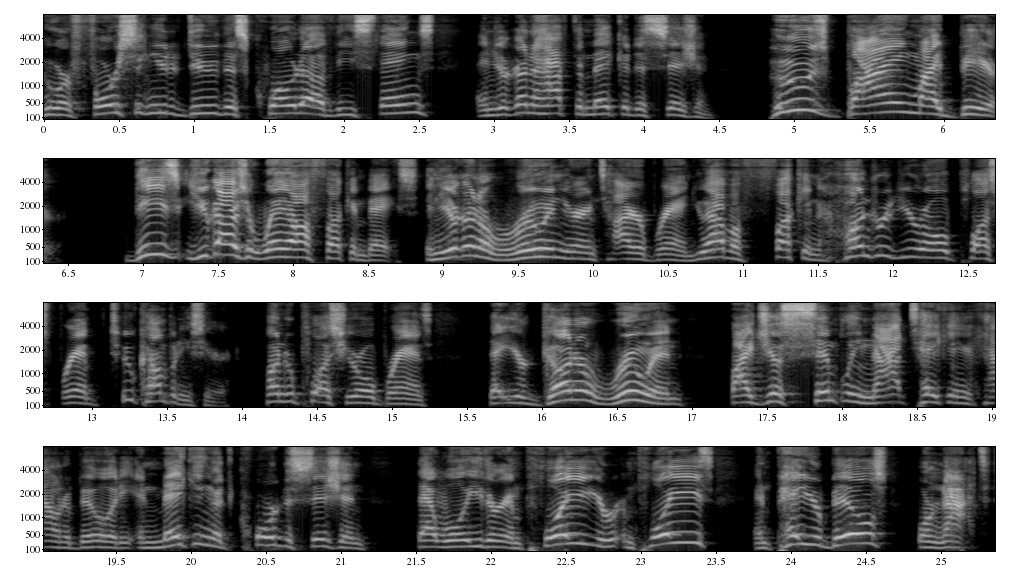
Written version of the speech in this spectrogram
who are forcing you to do this quota of these things and you're going to have to make a decision. Who's buying my beer? These you guys are way off fucking base, and you're gonna ruin your entire brand. You have a fucking hundred year old plus brand, two companies here, hundred plus year old brands that you're gonna ruin by just simply not taking accountability and making a core decision that will either employ your employees and pay your bills or not.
